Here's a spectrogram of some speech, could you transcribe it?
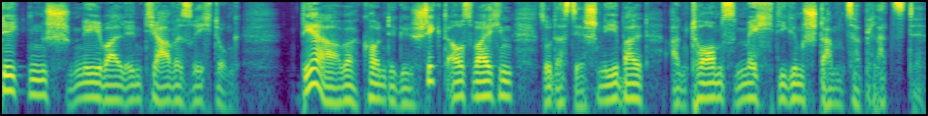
dicken Schneeball in Tjaves Richtung. Der aber konnte geschickt ausweichen, so dass der Schneeball an Torms mächtigem Stamm zerplatzte.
